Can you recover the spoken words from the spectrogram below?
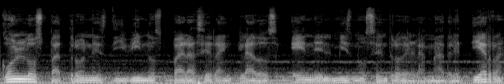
con los patrones divinos para ser anclados en el mismo centro de la madre tierra.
